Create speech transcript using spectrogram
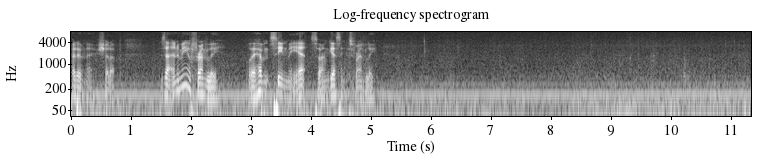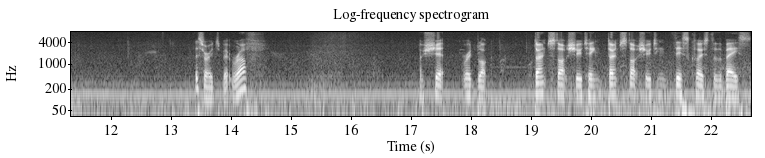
I don't know. Shut up. Is that enemy or friendly? Well, they haven't seen me yet, so I'm guessing it's friendly. This road's a bit rough. Oh shit, roadblock. Don't start shooting, don't start shooting this close to the base.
